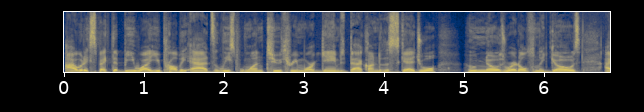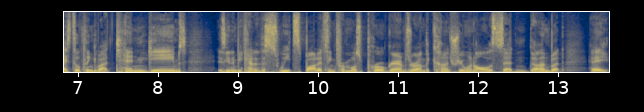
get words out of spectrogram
I would expect that BYU probably adds at least one, two, three more games back onto the schedule. Who knows where it ultimately goes? I still think about ten games is going to be kind of the sweet spot, I think, for most programs around the country when all is said and done. But hey,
